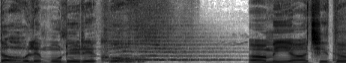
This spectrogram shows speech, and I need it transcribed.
তাহলে মনে রেখো। আমি আছি তো।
